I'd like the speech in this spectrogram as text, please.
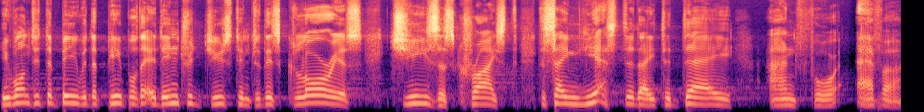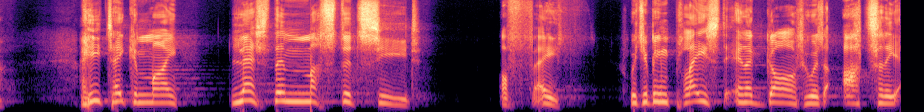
He wanted to be with the people that had introduced him to this glorious Jesus Christ, the same yesterday, today, and forever. He'd taken my less than mustard seed of faith, which had been placed in a God who was utterly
